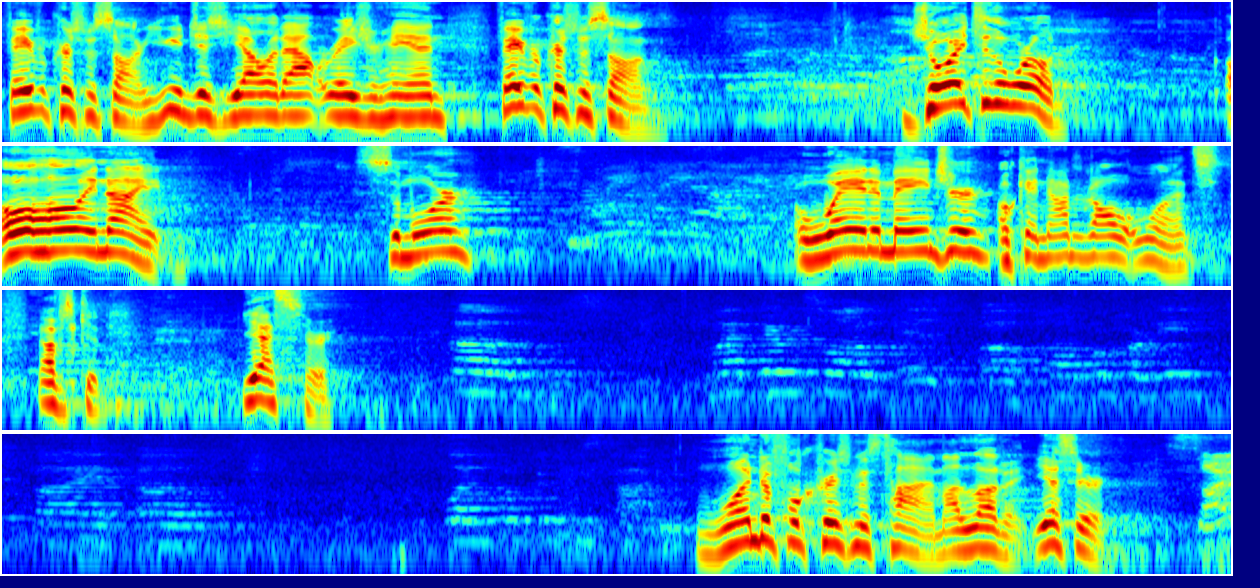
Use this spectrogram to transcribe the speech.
Favorite Christmas song? You can just yell it out, raise your hand. Favorite Christmas song? Joy to the world. Oh, holy night. Some more? Away in a manger? Okay, not at all at once. No, I'm just kidding. Yes, sir. Wonderful Christmas time. I love it. Yes, sir. Silent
